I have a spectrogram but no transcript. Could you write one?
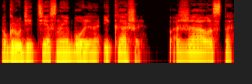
В груди тесно и больно, и кашель. Пожалуйста.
